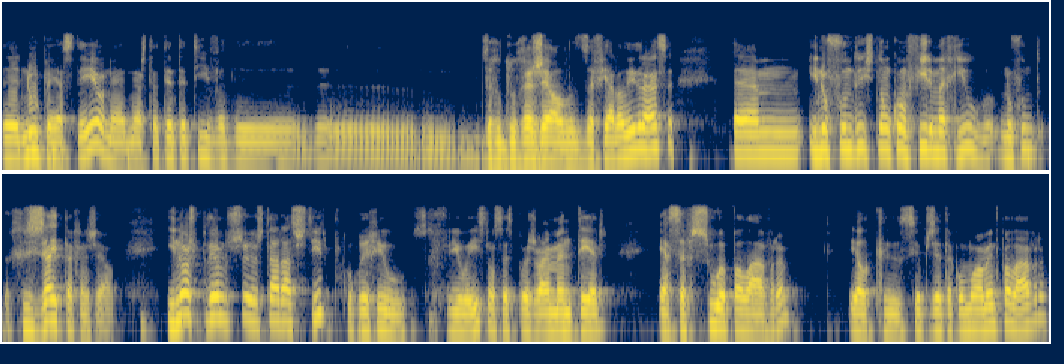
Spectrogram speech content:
no PSD, ou nesta tentativa de, de, de, do Rangel desafiar a liderança, um, e no fundo isto não confirma Rio, no fundo rejeita Rangel. E nós podemos estar a assistir, porque o Rui Rio se referiu a isso, não sei se depois vai manter essa sua palavra, ele que se apresenta como um homem de palavra,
